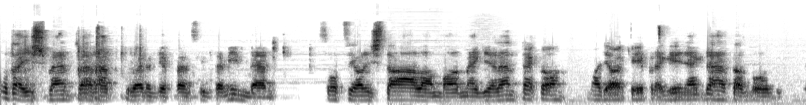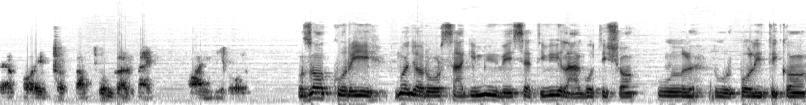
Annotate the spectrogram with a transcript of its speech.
oda is ment, mert hát tulajdonképpen szinte minden szocialista államban megjelentek a magyar képregények, de hát abból forintot kaptunk, az meg annyi volt. Az akkori magyarországi művészeti világot is a kultúrpolitika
